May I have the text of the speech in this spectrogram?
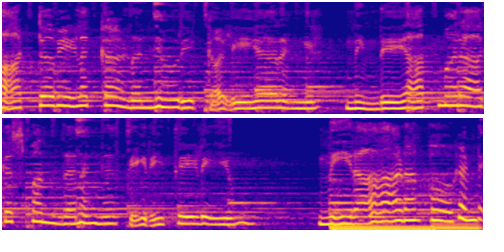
ആട്ടവിളക്കണഞ്ഞൊരി കളിയറങ്ങിൽ നിന്റെ ആത്മരാഗ സ്പന്ദനങ്ങൾ തിരിതെളിയും. നീരാടാൻ പോകണ്ടേ?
